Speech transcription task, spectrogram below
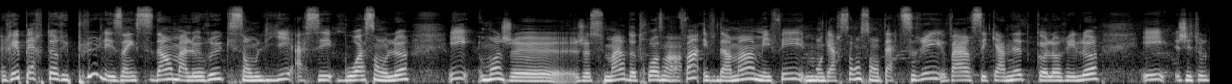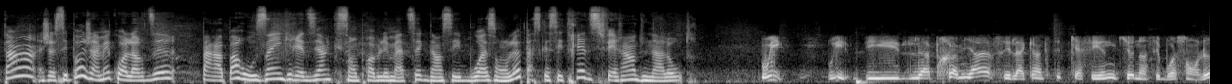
répertorie plus les incidents malheureux qui sont liés à ces boissons-là. Et moi, je, je suis mère de trois enfants. Évidemment, mes filles, mon garçon sont attirés vers ces canettes colorées-là. Et j'ai tout le temps, je sais pas jamais quoi leur dire par rapport aux ingrédients qui sont problématiques dans ces boissons-là parce que c'est très différent d'une à l'autre. Oui, oui. Et la première, c'est la quantité de caféine qu'il y a dans ces boissons-là.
